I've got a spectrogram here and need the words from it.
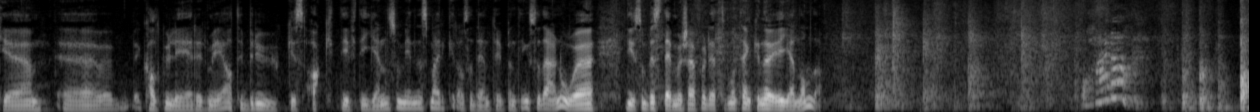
ikke eh, kalkulerer med at det brukes aktivt igjen som minnesmerker. altså den typen ting. Så det er noe de som bestemmer seg for dette, må tenke nøye igjennom. da. Og her, da?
